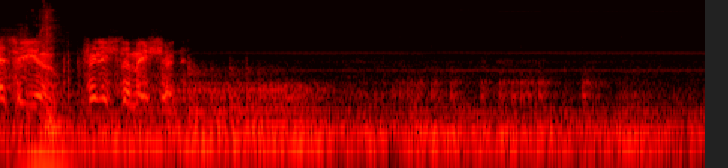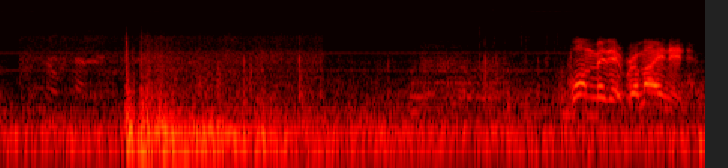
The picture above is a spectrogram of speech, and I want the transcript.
Answer you. Finish the mission. One minute remaining.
